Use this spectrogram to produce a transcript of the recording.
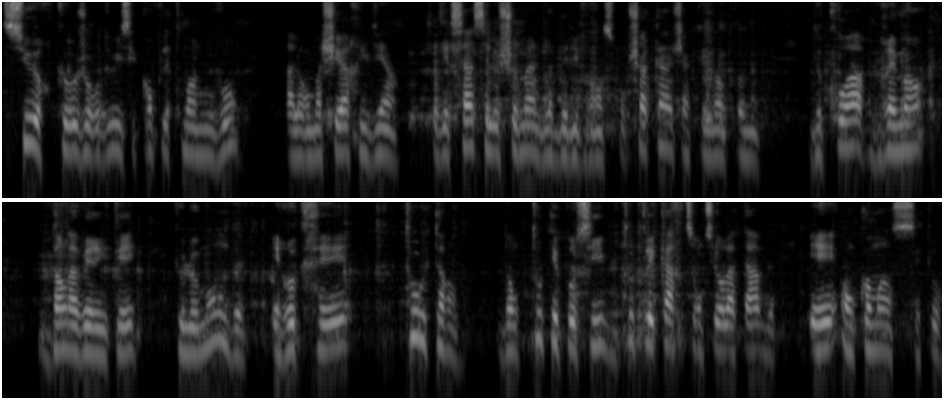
sûr qu'aujourd'hui c'est complètement nouveau, alors Mashiach il vient. C'est-à-dire ça, c'est le chemin de la délivrance pour chacun et chacune d'entre nous. De croire vraiment dans la vérité que le monde est recréé tout le temps. Donc tout est possible, toutes les cartes sont sur la table et on commence, c'est tout.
